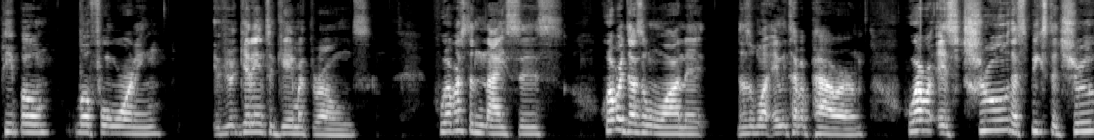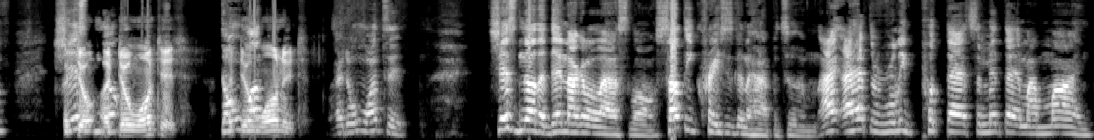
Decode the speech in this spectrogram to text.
people. Well, forewarning, if you're getting to Game of Thrones, whoever's the nicest, whoever doesn't want it, doesn't want any type of power, whoever is true that speaks the truth, I don't, know- I don't want it. I don't don't want want it. I don't want it. just know that they're not gonna last long. Something crazy is gonna happen to them. I, I have to really put that, cement that in my mind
